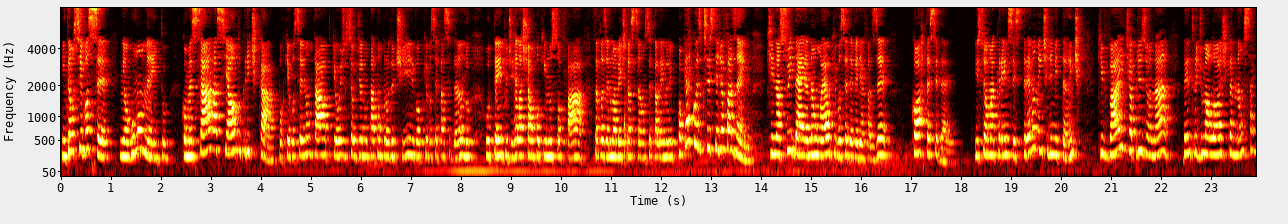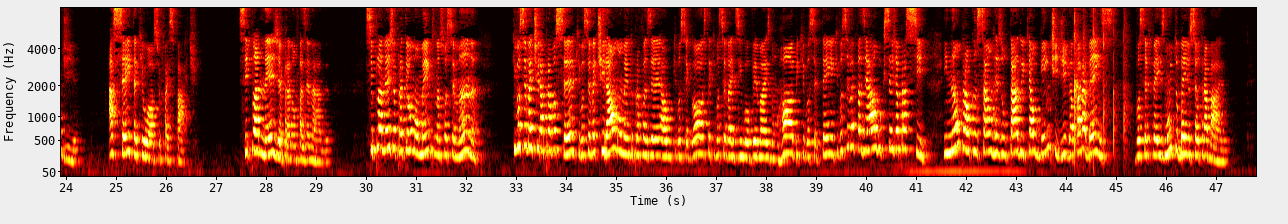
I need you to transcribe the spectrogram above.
Então, se você, em algum momento, começar a se autocriticar, porque você não tá, porque hoje o seu dia não tá tão produtivo, ou porque você tá se dando o tempo de relaxar um pouquinho no sofá, você tá fazendo uma meditação, você tá lendo qualquer coisa que você esteja fazendo, que na sua ideia não é o que você deveria fazer, corta essa ideia. Isso é uma crença extremamente limitante que vai te aprisionar dentro de uma lógica não sadia. Aceita que o ócio faz parte. Se planeja para não fazer nada. Se planeja para ter um momento na sua semana que você vai tirar para você, que você vai tirar um momento para fazer algo que você gosta, que você vai desenvolver mais num hobby que você tenha, que você vai fazer algo que seja para si e não para alcançar um resultado e que alguém te diga parabéns, você fez muito bem o seu trabalho.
